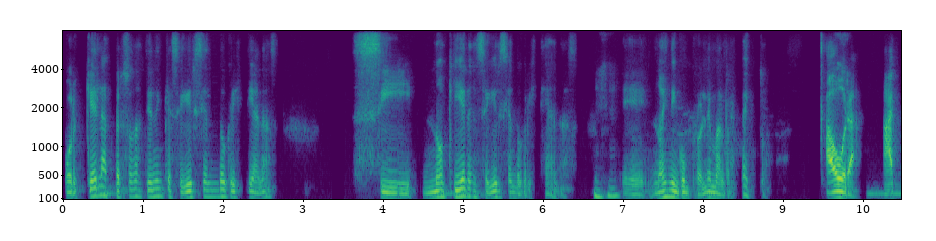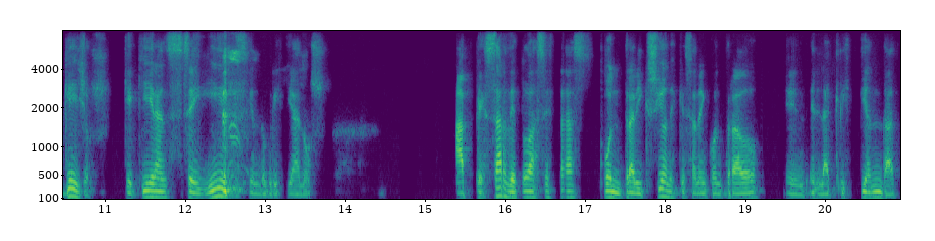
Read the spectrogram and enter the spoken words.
¿por qué las personas tienen que seguir siendo cristianas si no quieren seguir siendo cristianas? Eh, no hay ningún problema al respecto. Ahora, aquellos que quieran seguir siendo cristianos, a pesar de todas estas contradicciones que se han encontrado en, la cristiandad,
